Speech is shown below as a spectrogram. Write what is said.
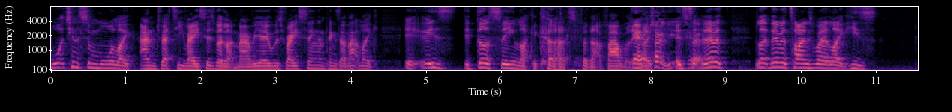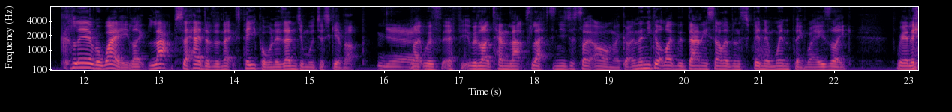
watching some more like Andretti races when like Mario was racing and things like that, like it is, it does seem like a curse for that family. Yeah, it like, totally is, It's yeah. there are like there are times where like he's clear away, like laps ahead of the next people, and his engine would just give up. yeah. Like with if, with like ten laps left, and you're just like, oh my god! And then you got like the Danny Sullivan spin and win thing, where he's like, really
